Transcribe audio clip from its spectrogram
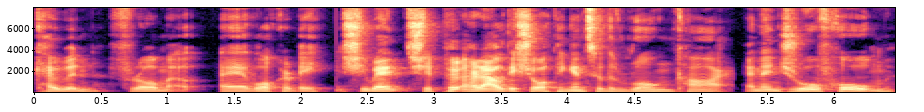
Cowan from uh, Lockerbie. She went, she put her Aldi shopping into the wrong car and then drove home.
